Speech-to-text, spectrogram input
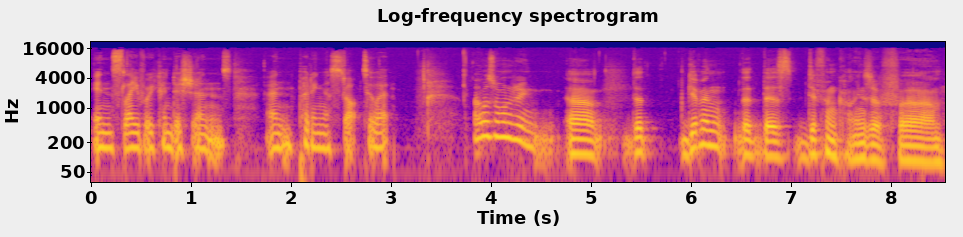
in slavery conditions and putting a stop to it. I was wondering uh, that given that there's different kinds of um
